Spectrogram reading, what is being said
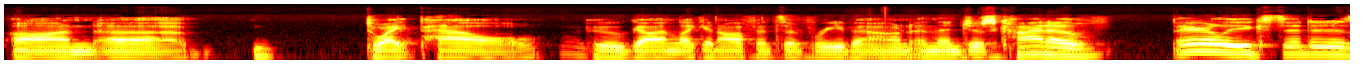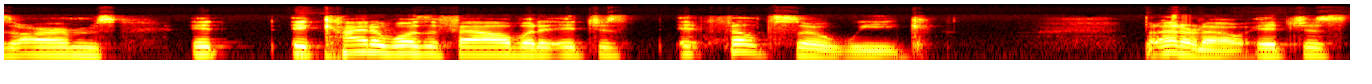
on uh, Dwight Powell, who got like an offensive rebound and then just kind of barely extended his arms. It it kind of was a foul, but it, it just it felt so weak. But I don't know. It just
